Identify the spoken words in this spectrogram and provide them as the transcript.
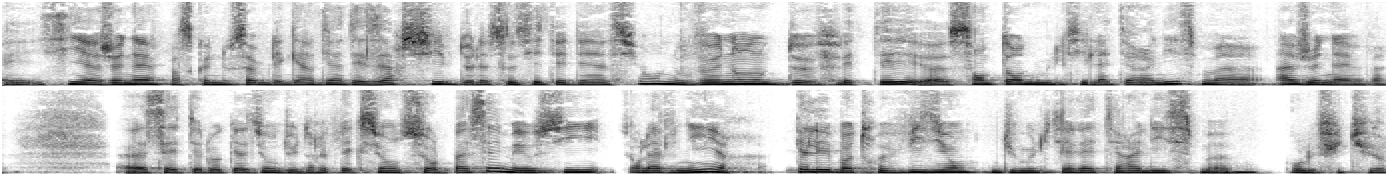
ici à Genève parce que nous sommes les gardiens des archives de la Société des Nations. Nous venons de fêter 100 euh, ans de multilatéralisme à Genève. Euh, ça a été l'occasion d'une réflexion sur le passé, mais aussi sur l'avenir. Quelle est votre vision du multilatéralisme pour le futur?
